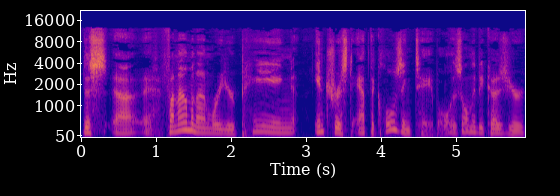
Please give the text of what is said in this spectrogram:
This uh, phenomenon where you're paying interest at the closing table is only because you're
